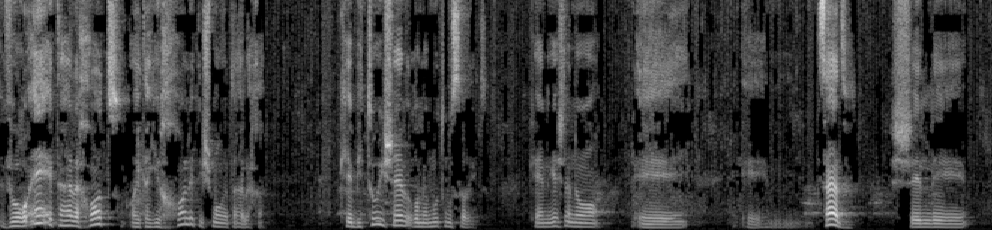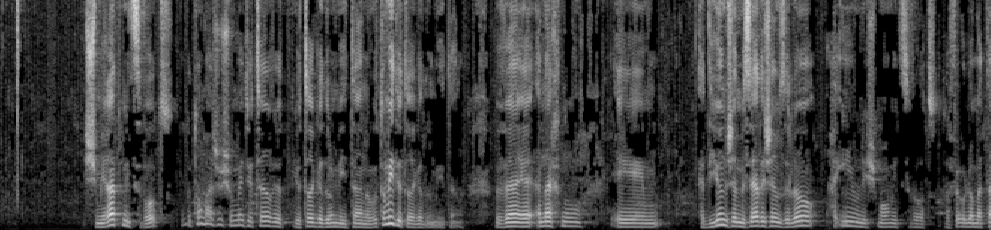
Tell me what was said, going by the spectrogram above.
והוא רואה את ההלכות, או את היכולת לשמור את ההלכה, כביטוי של רוממות מוסרית. כן, יש לנו אה, צד של אה, שמירת מצוות בתור משהו שהוא באמת יותר ויותר גדול מאיתנו, והוא תמיד יותר גדול מאיתנו. ואנחנו, אמ, הדיון של מסיעת השם זה לא האם לשמור מצוות, אפילו לא מתי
